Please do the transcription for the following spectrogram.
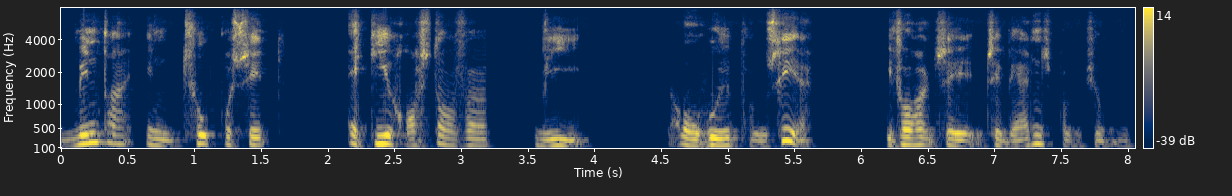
mindre end 2% af de råstoffer, vi overhovedet producerer i forhold til, til verdensproduktionen.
